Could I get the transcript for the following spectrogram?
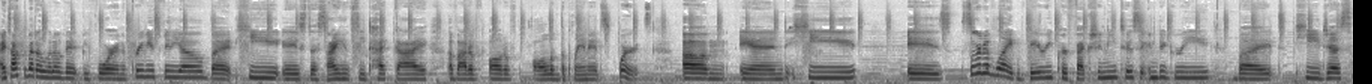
I talked about a little bit before in a previous video, but he is the sciencey tech guy about of all of all of the planet's words. Um, and he is sort of like very perfectiony to a certain degree, but he just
